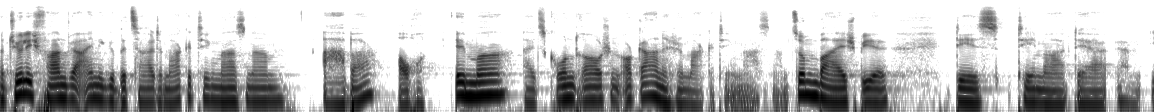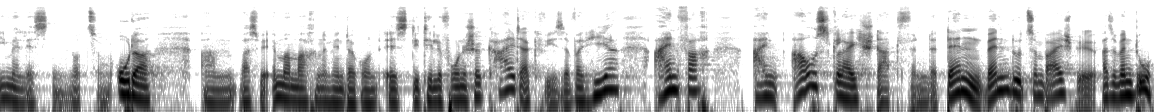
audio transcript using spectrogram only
Natürlich fahren wir einige bezahlte Marketingmaßnahmen, aber auch immer als Grundrauschen organische Marketingmaßnahmen. Zum Beispiel das Thema der ähm, E-Mail-Listennutzung. Oder ähm, was wir immer machen im Hintergrund ist die telefonische Kaltakquise, weil hier einfach ein Ausgleich stattfindet. Denn wenn du zum Beispiel, also wenn du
